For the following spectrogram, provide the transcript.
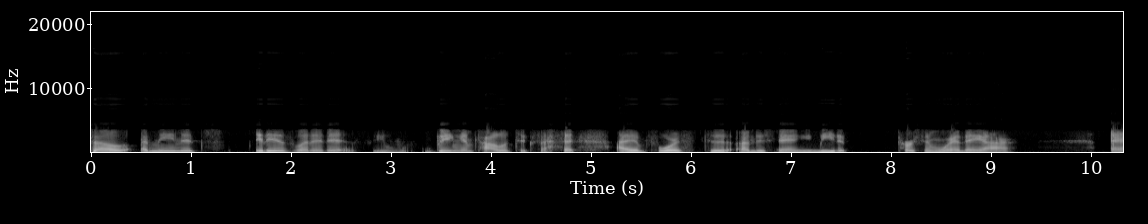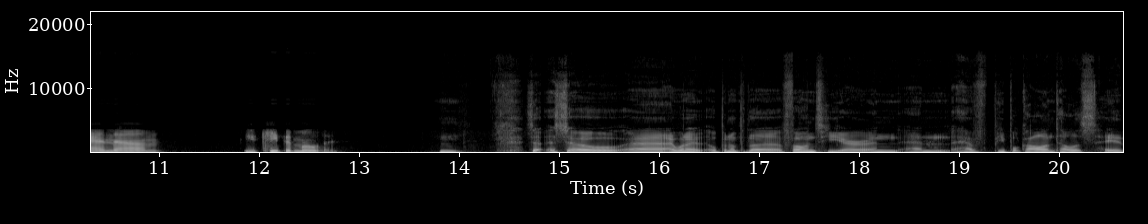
So, I mean, it's it is what it is. being in politics, I, I am forced to understand you meet a person where they are, and um, you keep it moving. Hmm. So, so uh, I want to open up the phones here and and have people call and tell us, hey,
